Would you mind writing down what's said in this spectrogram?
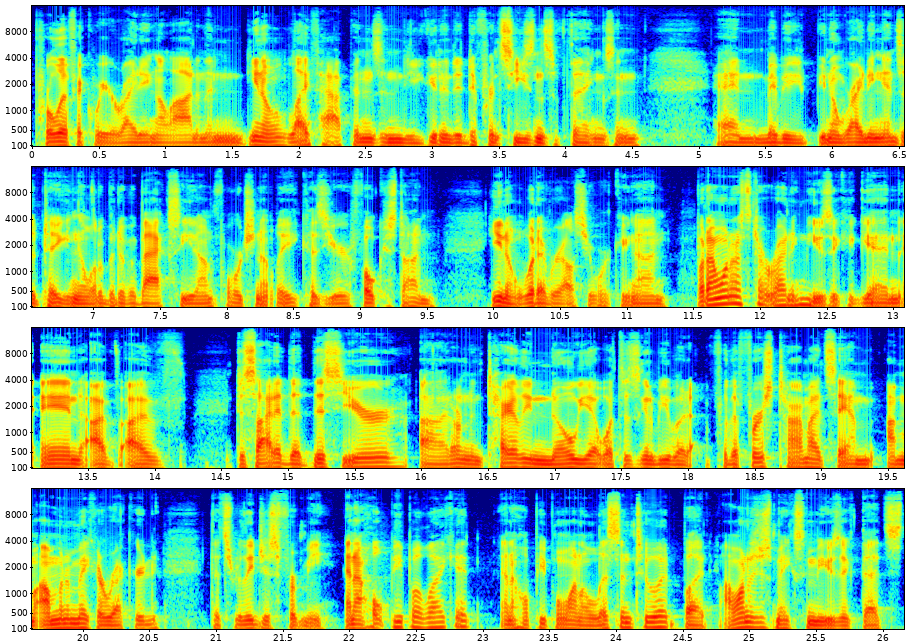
prolific, where you're writing a lot, and then you know life happens and you get into different seasons of things, and and maybe you know writing ends up taking a little bit of a backseat, unfortunately, because you're focused on you know whatever else you're working on. But I want to start writing music again, and I've I've decided that this year I don't entirely know yet what this is going to be, but for the first time, I'd say I'm I'm, I'm going to make a record that's really just for me, and I hope people like it, and I hope people want to listen to it. But I want to just make some music that's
